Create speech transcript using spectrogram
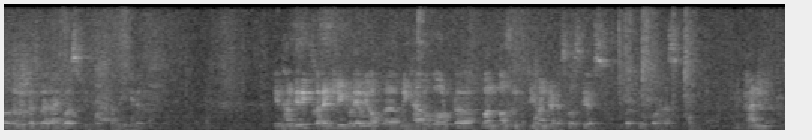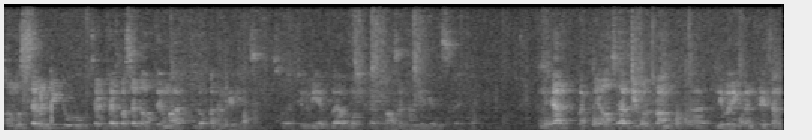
South America is where I was before coming here. In Hungary, currently today we, uh, we have about uh, 1,300 associates working for us. And almost 70 to 75 percent of them are local Hungarians. So actually we employ almost 1,000 Hungarians right now. We have, but we also have people from uh, neighboring countries and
